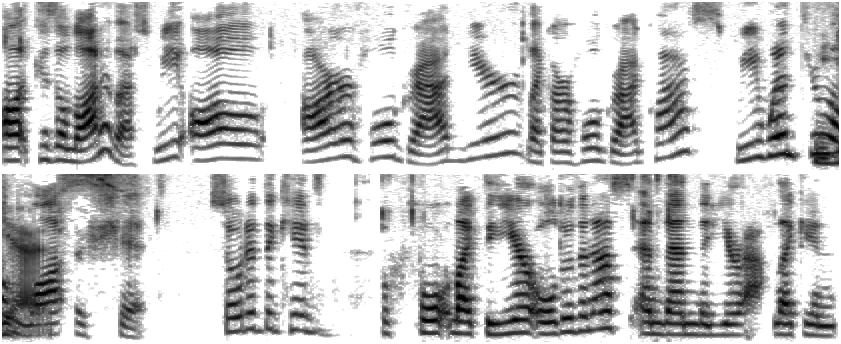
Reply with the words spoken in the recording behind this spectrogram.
because a lot of us, we all, our whole grad year, like our whole grad class, we went through a yes. lot of shit. So did the kids before, like the year older than us, and then the year, like in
